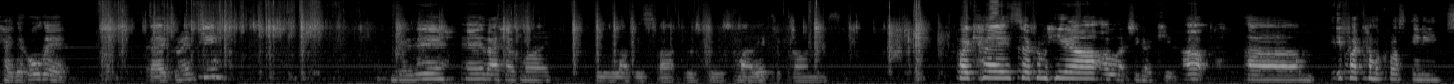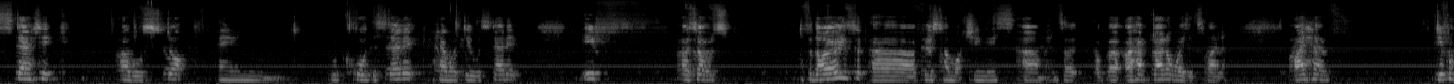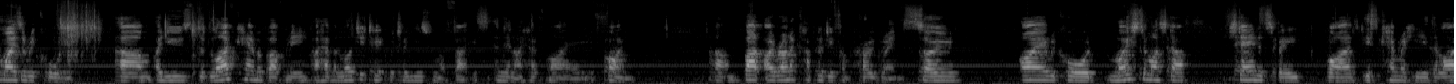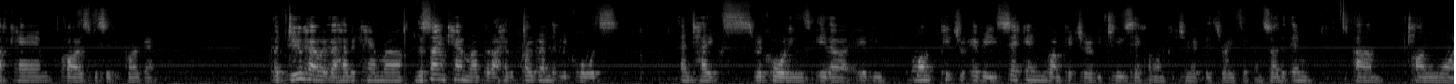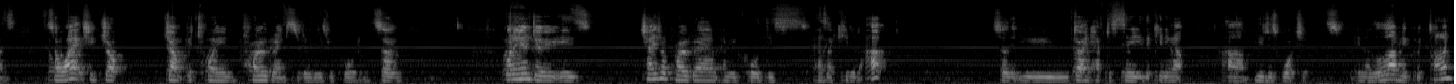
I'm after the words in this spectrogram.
Okay, they're all there. Bags are empty. Go there, and I have my lovely sparklers, my electric diamonds. Okay, so from here I will actually go kit up. Um, if I come across any static, I will stop and record the static, how I deal with static. If, oh, so for those uh, first time watching this, um, and so I have don't always explain it. I have different ways of recording. Um, I use the live cam above me. I have a Logitech which I use for my face, and then I have my phone. Um, but I run a couple of different programs. So I record most of my stuff standard speed via this camera here, the live cam, via a specific program. I do, however, have a camera, the same camera, but I have a program that records and takes recordings either every one picture every second, one picture every two seconds, one picture every three seconds, so that then um, timing wise. So I actually jump, jump between programs to do these recordings. So what I'm going to do is change my program and record this as I kit it up so that you don't have to see the kitting up um, you just watch it in a lovely quick time.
